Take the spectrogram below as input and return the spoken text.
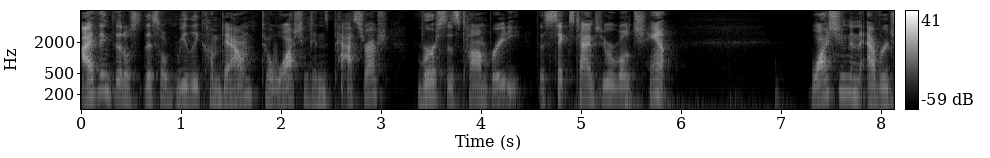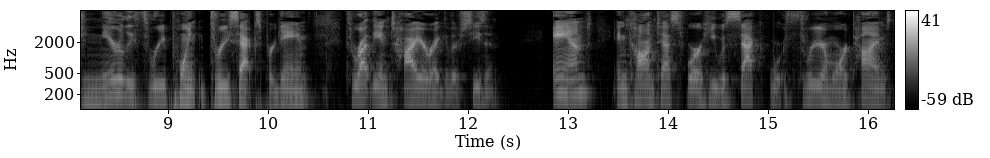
I think that this will really come down to Washington's pass rush versus Tom Brady, the six time Super Bowl champ. Washington averaged nearly 3.3 sacks per game throughout the entire regular season. And in contests where he was sacked three or more times,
